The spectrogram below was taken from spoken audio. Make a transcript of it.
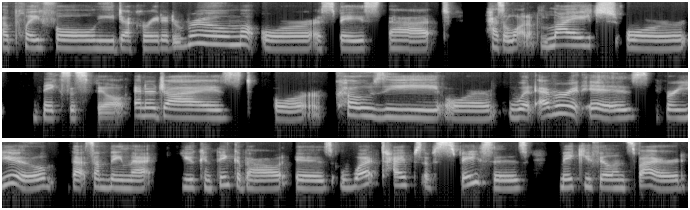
a playfully decorated room or a space that has a lot of light or makes us feel energized or cozy or whatever it is for you, that's something that you can think about is what types of spaces make you feel inspired.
